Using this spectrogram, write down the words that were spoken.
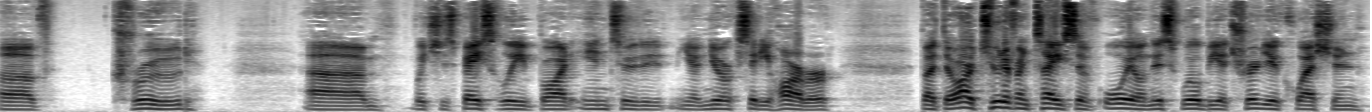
of crude, um, which is basically brought into the you know, New York City harbor. But there are two different types of oil, and this will be a trivia question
